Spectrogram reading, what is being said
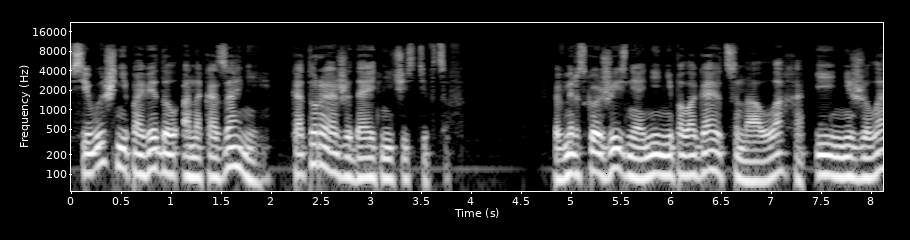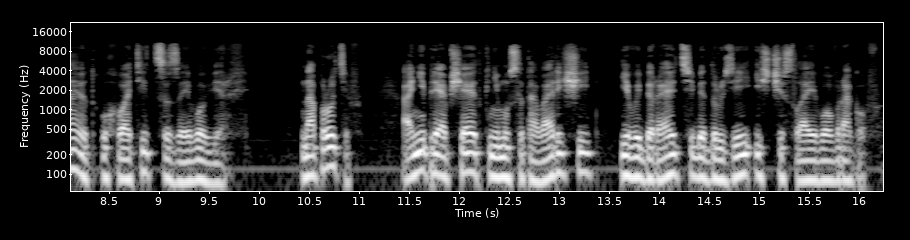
Всевышний поведал о наказании, которое ожидает нечестивцев. В мирской жизни они не полагаются на Аллаха и не желают ухватиться за его верфь. Напротив, они приобщают к нему сотоварищей и выбирают себе друзей из числа его врагов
